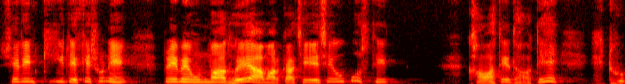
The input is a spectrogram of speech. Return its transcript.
সেদিন কি দেখে শুনে প্রেমে উন্মাদ হয়ে আমার কাছে এসে উপস্থিত। খাওয়াতে দাওয়াতে একটু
